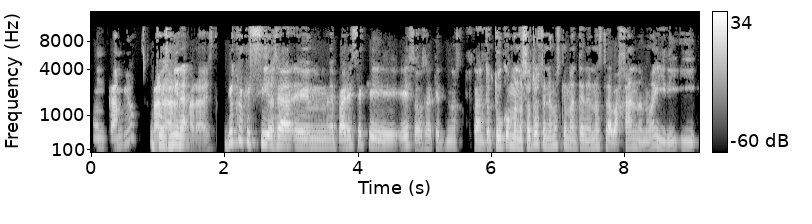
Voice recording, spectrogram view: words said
un cambio? Para, pues mira, para esto? yo creo que sí, o sea, eh, me parece que eso, o sea, que nos, tanto tú como nosotros tenemos que mantenernos trabajando, ¿no? Y, y,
